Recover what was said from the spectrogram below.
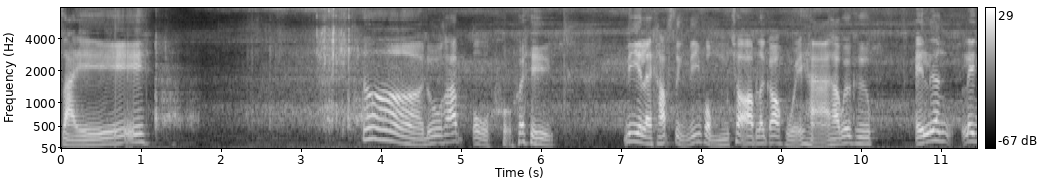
ใสอ้อดูครับ โอ้โหนี่แหละครับ สิ่งที่ผมชอบแล้วก็หวยหาครับก็คือไอ้เรื่องเล่น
